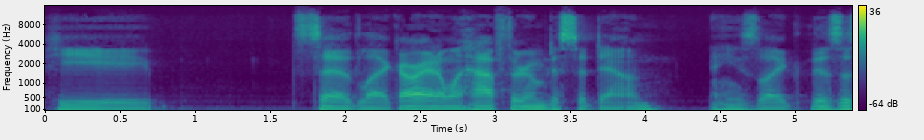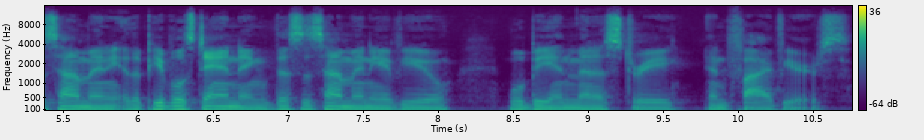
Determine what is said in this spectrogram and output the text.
he said like all right i want half the room to sit down. And he's like this is how many the people standing this is how many of you will be in ministry in five years.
